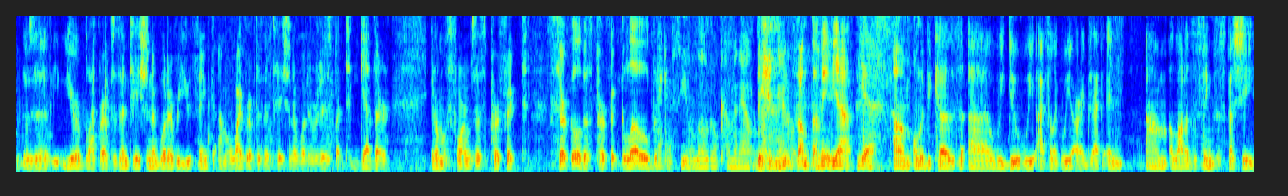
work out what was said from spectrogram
There's a you're a black representation of whatever you think. I'm a white representation of whatever it is. But together, it almost forms this perfect circle, this perfect globe. I can see the logo coming out right. Something. I mean, yeah. Yes. Um, only because uh, we do. We I feel like we are exactly, and um, a lot of the things, especially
